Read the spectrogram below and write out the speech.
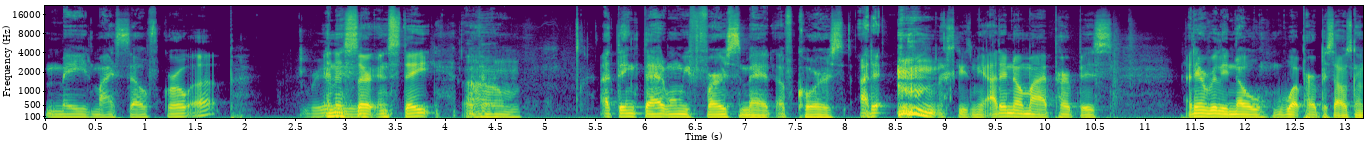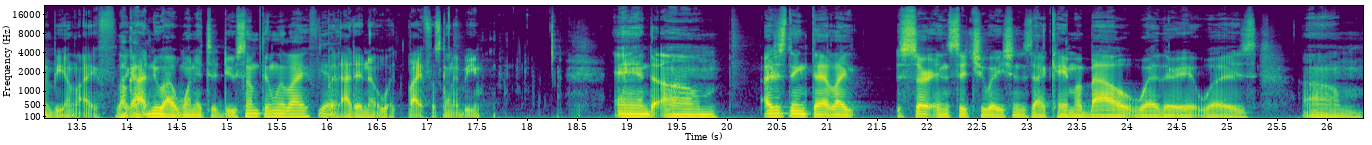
made myself grow up Really? in a certain state. Um, I think that when we first met, of course, I didn't. excuse me. I didn't know my purpose. I didn't really know what purpose I was going to be in life. Like Okay. I knew I wanted to do something with life, Yeah. but I didn't know what life was going to be. And um, I just think that like certain situations that came about, whether it was um,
